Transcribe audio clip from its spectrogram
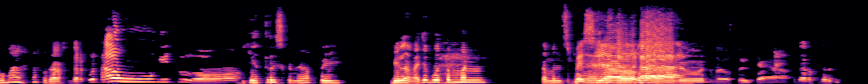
Gue males lah saudara-saudara gue tahu gitu loh Iya terus kenapa? Bilang aja buat temen temen spesial. Waduh, temen spesial. saudara-saudara tuh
